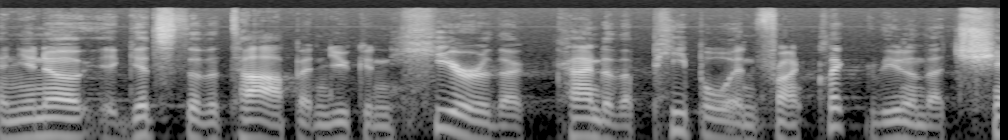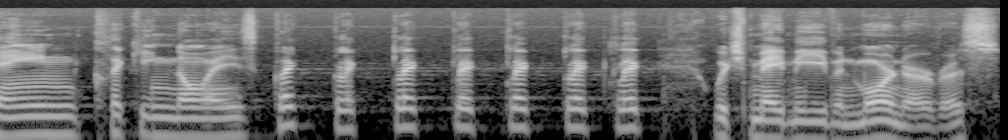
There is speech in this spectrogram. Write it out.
And, you know, it gets to the top, and you can hear the kind of the people in front click, you know, the chain clicking noise click, click, click, click, click, click, click, which made me even more nervous.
